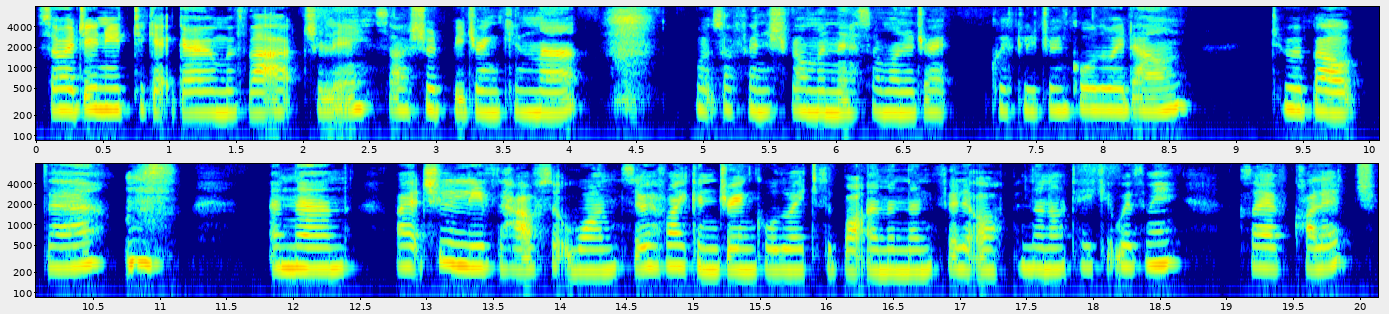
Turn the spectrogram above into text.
So I do need to get going with that actually. So I should be drinking that. Once I finish filming this, I want to drink quickly drink all the way down to about there. and then I actually leave the house at one. So if I can drink all the way to the bottom and then fill it up and then I'll take it with me because I have college.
